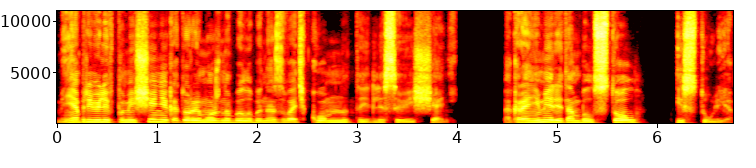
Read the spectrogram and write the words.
Меня привели в помещение, которое можно было бы назвать комнатой для совещаний. По крайней мере, там был стол и стулья.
